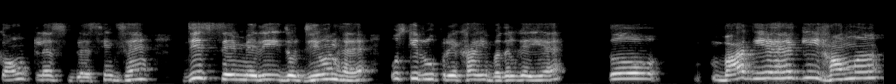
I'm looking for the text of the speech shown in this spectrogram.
काउंटलेस ब्लेसिंग्स हैं। जिससे मेरी जो जीवन है, उसकी रूपरेखा ही बदल गई है। तो बात यह है कि हम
